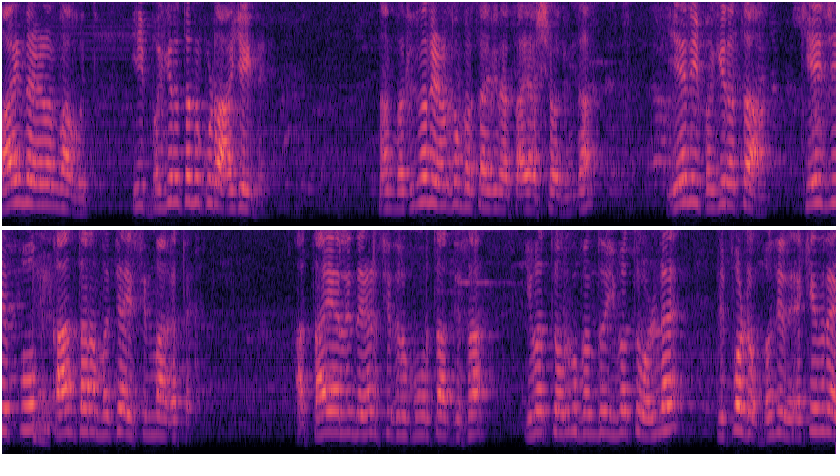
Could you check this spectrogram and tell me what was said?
ಬಾಯಿಂದ ಹೇಳೋಂಗೆ ಆಗೋಯ್ತು. ಈ ಭಗೀರಥನೂ ಕೂಡ ಹಾಗೇ ಇದೆ. ನಾನು ಮೊದಲಿಂದನೇ ಹೇಳ್ಕೊಂಡು ಬರ್ತಾ ಇದ್ದೀನಿ ಆ ತಾಯಿ ಆಶೀರ್ವಾದದಿಂದ. ಏನು ಈ ಭಗೀರಥ? ಕೆ ಜಿ ಕಾಂತಾರ ಮಧ್ಯೆ ಈ ಸಿನಿಮಾ ಆಗತ್ತೆ. ಆ ತಾಯಿಯಲ್ಲಿಂದ ಹೇಳ್ಸಿದ್ರು ಮೂರು ತಾಸು ದಿವಸ. ಇವತ್ತವರೆಗೂ ಬಂದು ಇವತ್ತು ಒಳ್ಳೆ ರಿಪೋರ್ಟ್ ಬಂದಿದೆ. ಯಾಕೆಂದರೆ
